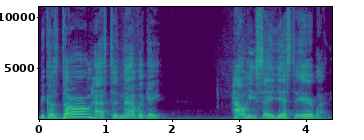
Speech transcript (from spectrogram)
because Dom has to navigate how he say yes to everybody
